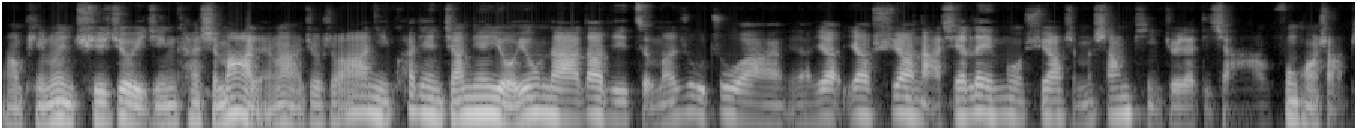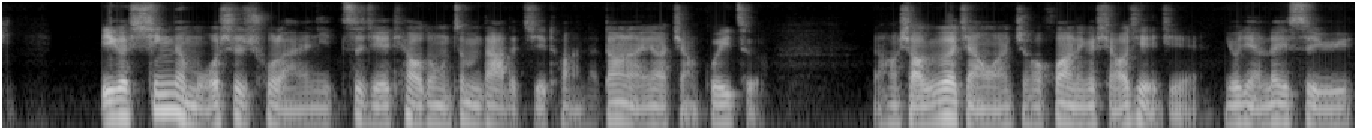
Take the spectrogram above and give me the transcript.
然后评论区就已经开始骂人了，就说啊，你快点讲点有用的，到底怎么入驻啊？要要要需要哪些类目？需要什么商品？就在底下疯狂刷屏。一个新的模式出来，你字节跳动这么大的集团，那当然要讲规则。然后小哥哥讲完之后，换了一个小姐姐，有点类似于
